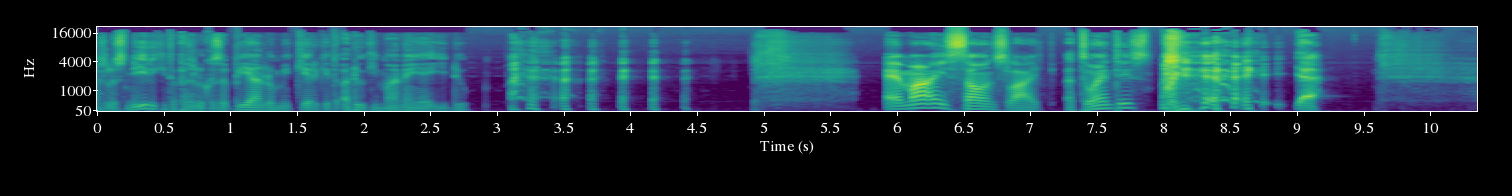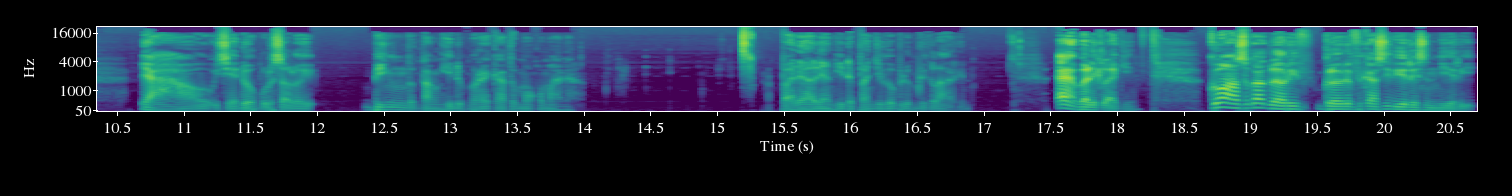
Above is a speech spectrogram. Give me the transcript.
pas lu sendiri gitu pas lu kesepian lu mikir gitu aduh gimana ya hidup Am I sounds like a twenties? ya. Ya, usia 20 selalu bingung tentang hidup mereka tuh mau ke mana. Padahal yang di depan juga belum dikelarin. Eh, balik lagi. Gue gak suka glorif glorifikasi diri sendiri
